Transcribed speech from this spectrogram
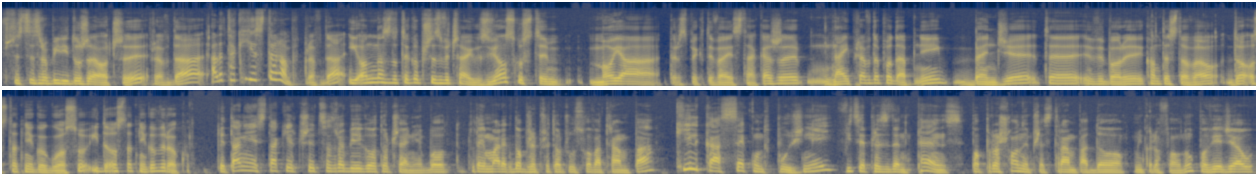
Wszyscy zrobili duże oczy, prawda? Ale taki jest Trump, prawda? I on nas do tego przyzwyczaił. W związku z tym moja perspektywa jest taka, że najprawdopodobniej będzie te wybory kontestował do ostatniego głosu i do ostatniego wyroku. Pytanie jest takie, czy co zrobi jego otoczenie, bo tutaj Marek dobrze przytoczył słowa Trumpa. Kilka sekund później wiceprezydent Pence, poproszony przez Trumpa do mikrofonu, powiedział,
